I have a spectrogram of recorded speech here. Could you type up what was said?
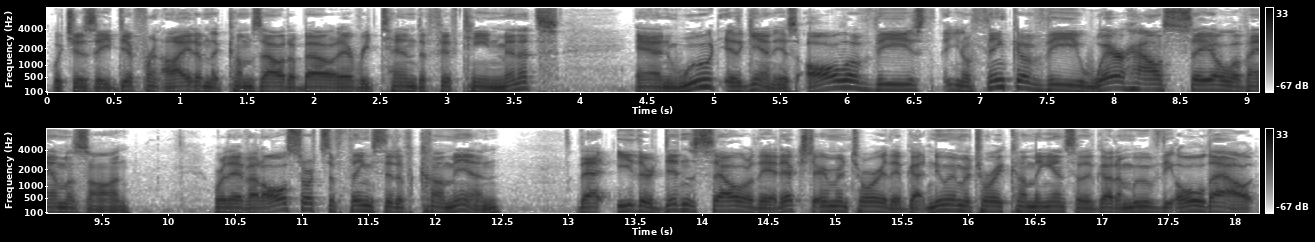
which is a different item that comes out about every 10 to 15 minutes. And Woot, again, is all of these, you know, think of the warehouse sale of Amazon, where they've had all sorts of things that have come in that either didn't sell or they had extra inventory, they've got new inventory coming in, so they've got to move the old out.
